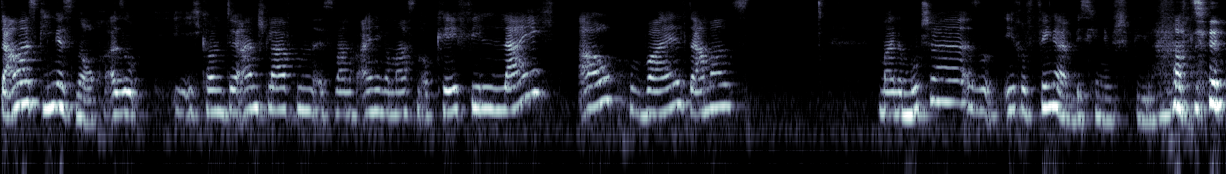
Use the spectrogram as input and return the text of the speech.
damals ging es noch. Also ich, konnte einschlafen, es war noch einigermaßen okay. Vielleicht auch, weil damals meine Mutter also ihre Finger ein bisschen im Spiel hatte.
